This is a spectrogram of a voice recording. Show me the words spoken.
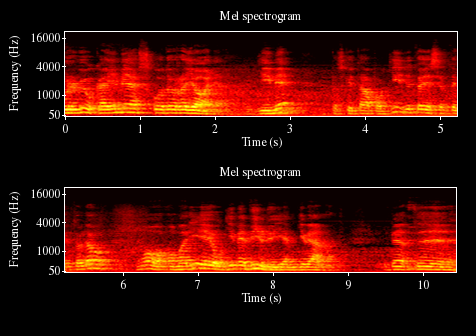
Urvių kaime Skuodo rajone gimė, paskui tapo gydytojas ir taip toliau. Nu, o Marija jau gimė Vilniuje jiem gyvenant bet e,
